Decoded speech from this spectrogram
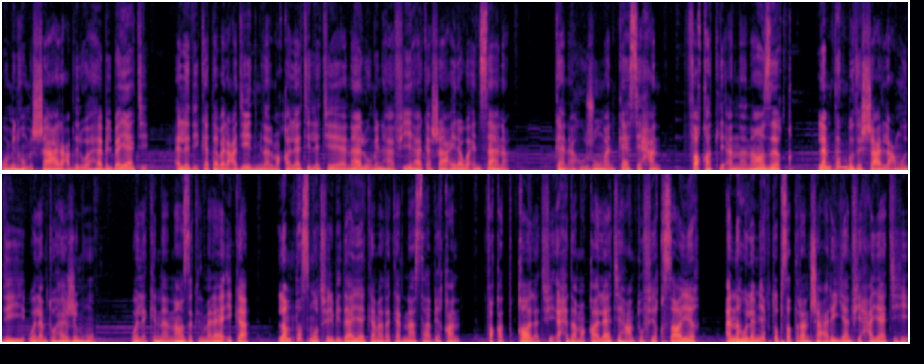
ومنهم الشاعر عبد الوهاب البياتي الذي كتب العديد من المقالات التي ينال منها فيها كشاعر وإنسانة. كان هجوما كاسحا فقط لأن نازق لم تنبذ الشعر العمودي ولم تهاجمه ولكن نازق الملائكة لم تصمت في البداية كما ذكرنا سابقا. فقد قالت في إحدى مقالاتها عن توفيق صايغ أنه لم يكتب سطرا شعريا في حياته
